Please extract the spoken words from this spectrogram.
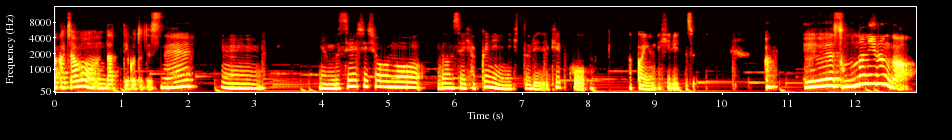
赤ちゃんを産んだっていうことですね。うん。ね、無精子症の男性100人に1人で結構高いよね、比率。へえそんなにいるんだ。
